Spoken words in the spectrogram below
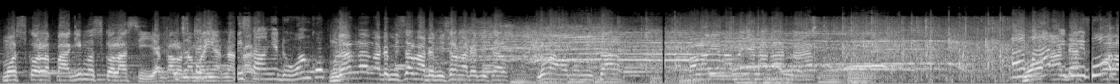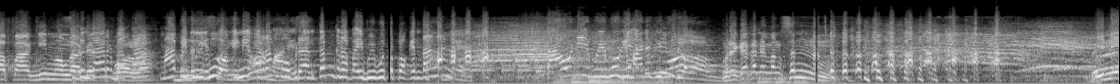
mau sekolah pagi mau sekolah siang. Kalau namanya tadi anak misalnya doang kok Pak. Enggak, enggak, enggak ada misal, enggak ada misal, enggak ada misal. Lu enggak ngomong misal. Kalau yang namanya anak-anak, Ah, mau maaf, ada ibu-ibu. sekolah pagi mau nggak ada sekolah Bapak. Maaf ibu-ibu, ini orang mau sih? berantem kenapa ibu-ibu tepokin tangan ya? Tahu nih ibu-ibu gimana sih bu? dong. mereka kan emang seneng ini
